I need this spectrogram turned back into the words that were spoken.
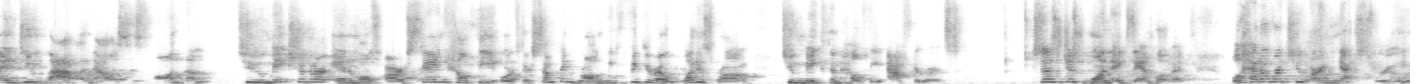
and do lab analysis on them to make sure that our animals are staying healthy or if there's something wrong, we figure out what is wrong to make them healthy afterwards. So this is just one example of it. We'll head over to our next room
